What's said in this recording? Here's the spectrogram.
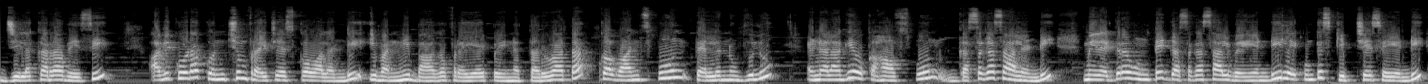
జీలకర్ర వేసి అవి కూడా కొంచెం ఫ్రై చేసుకోవాలండి. ఇవన్నీ బాగా ఫ్రై అయిపోయిన తరువాత ఒక వన్ స్పూన్ తెల్ల నువ్వులు అండ్ అలాగే ఒక హాఫ్ స్పూన్ గసగసాలండి. మీ దగ్గర ఉంటే గసగసాలు వేయండి లేకుంటే స్కిప్ చేసేయండి.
